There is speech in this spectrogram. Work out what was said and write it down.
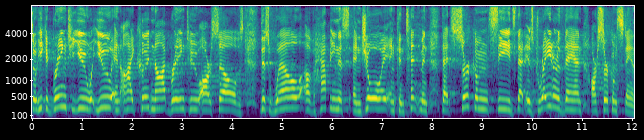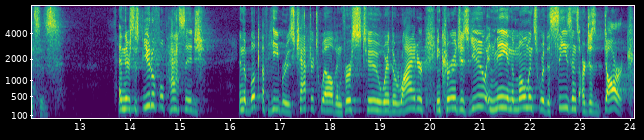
so he could bring to you what you and I could not bring to ourselves this well of happiness and joy and contentment that circumcedes, that is greater than our circumstances. And there's this beautiful passage in the book of Hebrews, chapter 12, and verse 2, where the writer encourages you and me in the moments where the seasons are just dark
